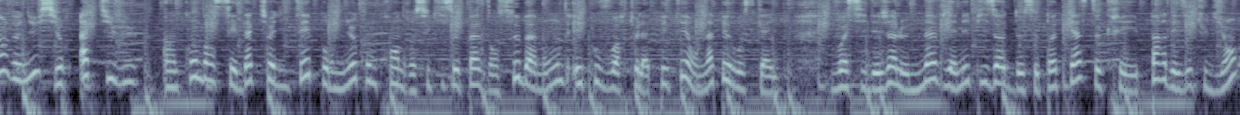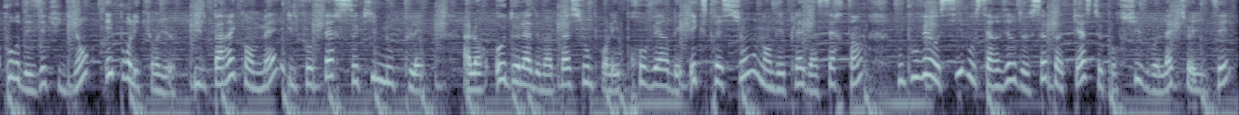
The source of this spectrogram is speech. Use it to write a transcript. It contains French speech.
Bienvenue sur ActuVu, un condensé d'actualité pour mieux comprendre ce qui se passe dans ce bas monde et pouvoir te la péter en apéro Skype. Voici déjà le neuvième épisode de ce podcast créé par des étudiants, pour des étudiants et pour les curieux. Il paraît qu'en mai, il faut faire ce qu'il nous plaît. Alors au-delà de ma passion pour les proverbes et expressions, n'en déplaise à certains, vous pouvez aussi vous servir de ce podcast pour suivre l'actualité.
